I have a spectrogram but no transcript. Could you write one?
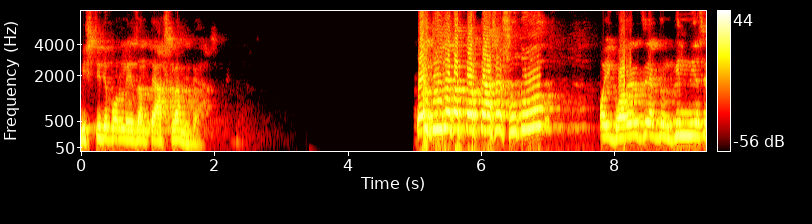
বৃষ্টিতে পড়লে জানতে আসলাম ওই দুই রেখাত পড়তে আসে শুধু ওই ঘরের যে একজন গিন্নি নিয়েছে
